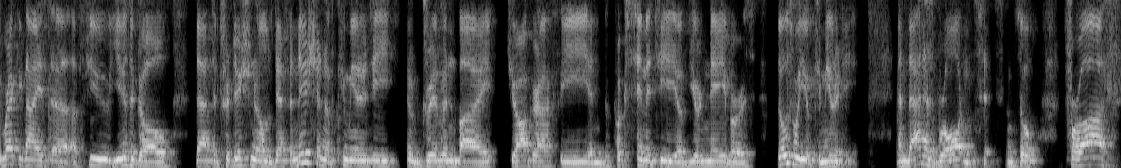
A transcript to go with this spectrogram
recognized uh, a few years ago that the traditional definition of community, you know, driven by geography and the proximity of your neighbors, those were your community and that has broadened since. And so for us,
